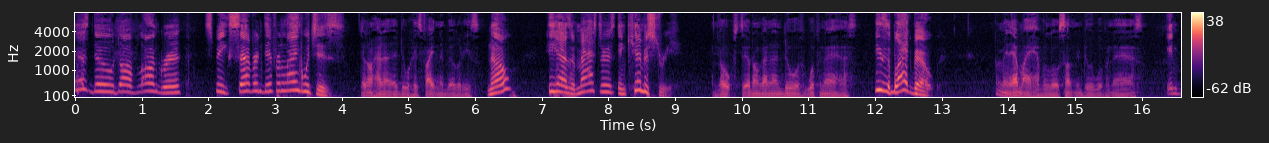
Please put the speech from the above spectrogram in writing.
This dude, Dolph Lundgren, speaks seven different languages. That don't have nothing to do with his fighting abilities. No, he has a master's in chemistry. Nope, still don't got nothing to do with whooping ass. He's a black belt. I mean, that might have a little something to do with whooping ass. in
